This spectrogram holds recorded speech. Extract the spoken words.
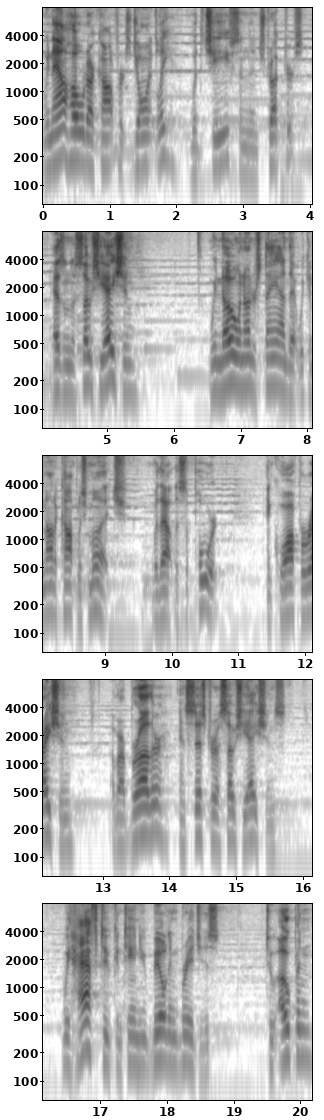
We now hold our conference jointly with the chiefs and the instructors. As an association, we know and understand that we cannot accomplish much without the support and cooperation of our brother and sister associations, we have to continue building bridges to open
